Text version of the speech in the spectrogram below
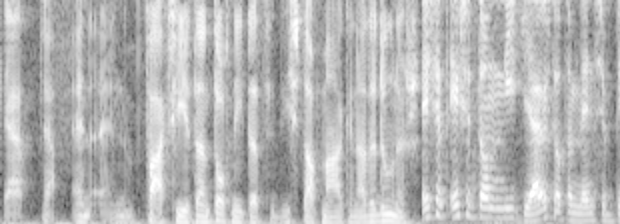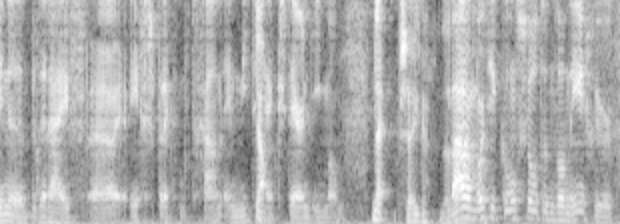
ja. ja. En, en vaak zie je het dan toch niet dat ze die stap maken naar de doeners. Is, het, is het dan niet juist dat de mensen binnen het bedrijf eh, in gesprek moeten gaan en niet een extern iemand? Nee, zeker. Waarom wordt die consultant dan ingehuurd?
